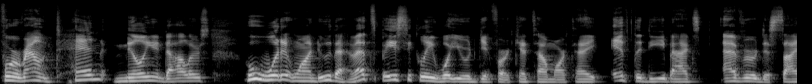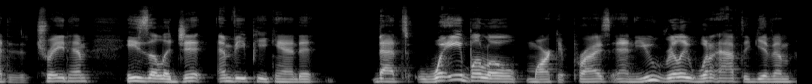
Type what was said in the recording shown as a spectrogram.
for around $10 million, who wouldn't want to do that? And that's basically what you would get for Ketel Marte if the D backs ever decided to trade him. He's a legit MVP candidate that's way below market price and you really wouldn't have to give him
